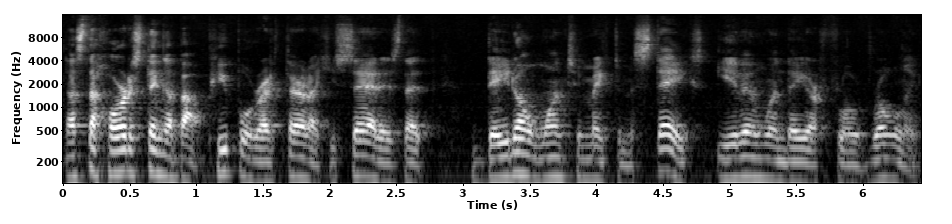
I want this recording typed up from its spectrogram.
that's the hardest thing about people right there, like you said, is that they don't want to make the mistakes even when they are flow rolling.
